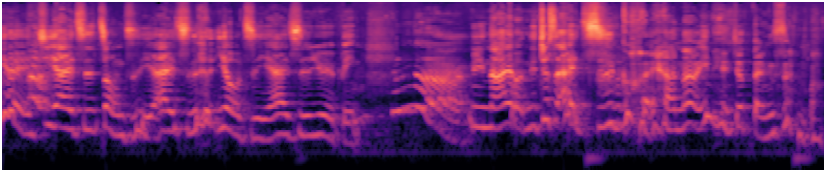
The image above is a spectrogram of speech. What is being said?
因为你既爱吃粽子，也爱吃柚子，也爱吃月饼。真的，你哪有？你就是爱吃鬼啊！哪有一年就等什么？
